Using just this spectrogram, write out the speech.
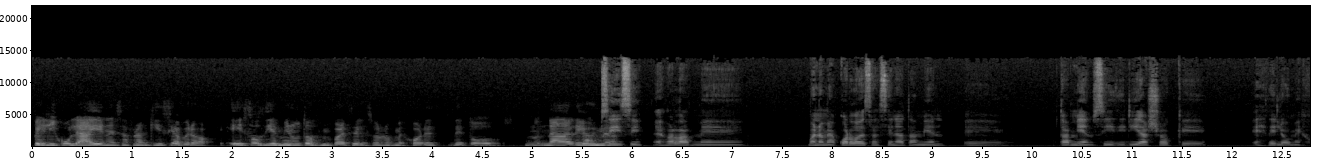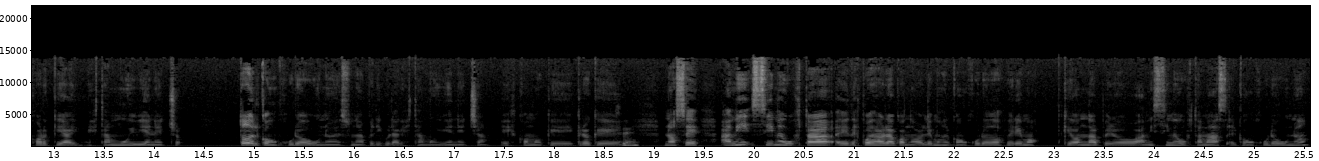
película hay en esa franquicia, pero esos 10 minutos me parece que son los mejores de todos. Nada le gana. Sí, sí, es verdad. Me... Bueno, me acuerdo de esa escena también. eh, también, sí, diría yo que es de lo mejor que hay. Está muy bien hecho. Todo el Conjuro 1 es una película que está muy bien hecha. Es como que creo que, Sí. no sé, a mí sí me gusta, eh, después ahora cuando hablemos del Conjuro 2 veremos qué onda, pero a mí sí me gusta más el Conjuro 1.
